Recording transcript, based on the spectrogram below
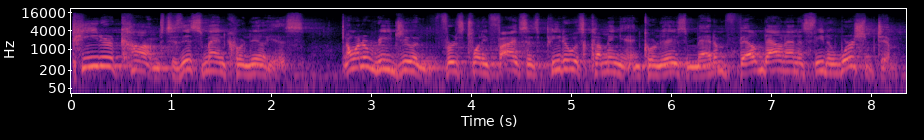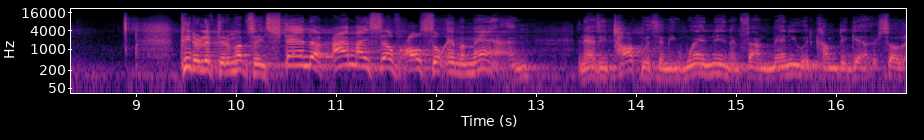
Peter comes to this man Cornelius. I want to read you in verse 25 says, Peter was coming in. Cornelius met him, fell down on his feet, and worshiped him. Peter lifted him up, saying, Stand up, I myself also am a man. And as he talked with them, he went in and found many who had come together. So,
